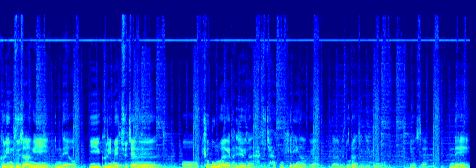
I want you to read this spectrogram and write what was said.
그림 두 장이 있네요. 이 그림의 주제는 어, 큐브 모양에 달려있는 아주 작은 키링하고요. 그 다음에 노란색 리본이었어요. 근데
